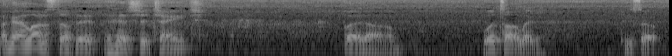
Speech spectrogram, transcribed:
I got a lot of stuff that should change, but um, we'll talk later. Peace out.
